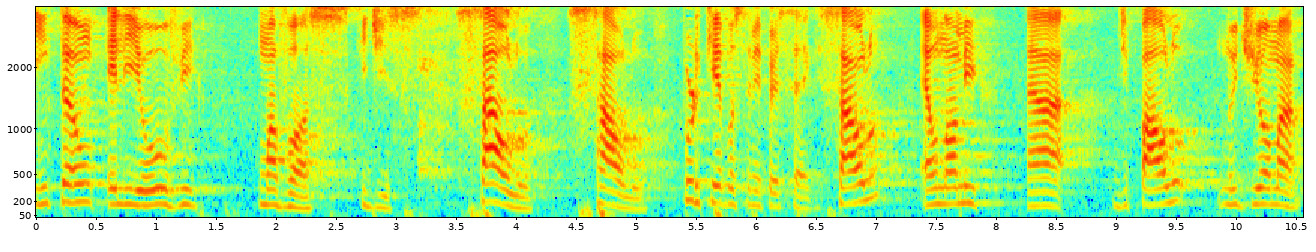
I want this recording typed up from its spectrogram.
Então ele ouve uma voz que diz: Saulo, Saulo, por que você me persegue? Saulo é o nome ah, de Paulo no idioma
